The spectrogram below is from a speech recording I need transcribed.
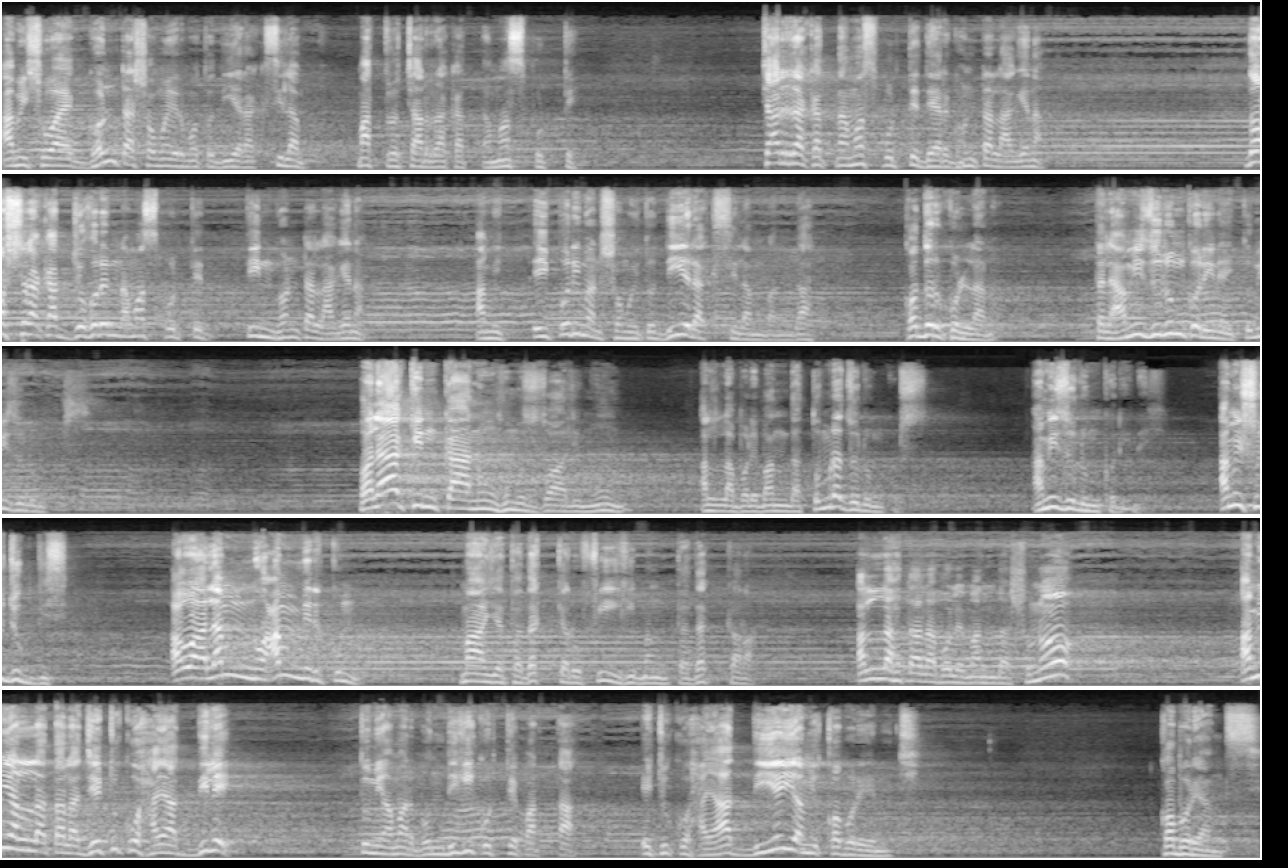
আমি সোয়া এক ঘণ্টা সময়ের মতো দিয়ে রাখছিলাম, মাত্র চার রাকাত নামাজ পড়তে। চার রাকাত নামাজ পড়তে দেড় ঘণ্টা লাগে না। দশ রাকাত জোহরের নামাজ পড়তে তিন ঘণ্টা লাগে না। আমি এই পরিমাণ সময় তো দিয়ে রাখছিলাম বান্দা। কদর করলাম। তাহলে আমি জুলুম করি নাই, তুমি জুলুম করছ। ওয়ালাকিন কানু হুমুজ আল্লাহ বলে, বান্দা, তোমরা জুলুম করছ। আমি জুলুম করি নাই। আমি সুযোগ দিছি। আওয়ালাম নুআম্মিরকুম মা ইয়াতাদাক্কারু ফীহি মান তাদাক্কারা। আল্লাহ তাআলা বলে, বান্দা, শুনো, আমি আল্লাহ তাআলা যেটুকু হায়াত দিলে তুমি আমার বন্দিগি করতে পারতা, এটুকু হায়াত দিয়েই আমি কবরে এনেছি। কবরে আনছি।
